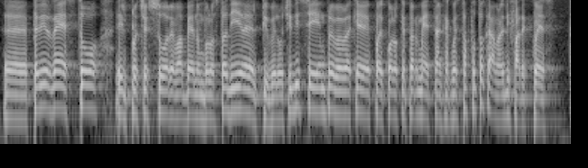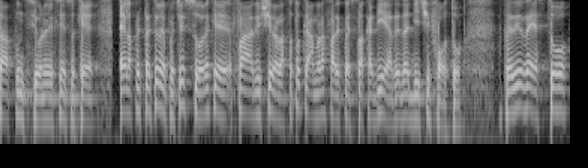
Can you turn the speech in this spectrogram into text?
Eh, per il resto il processore vabbè non ve lo sto a dire è il più veloce di sempre perché poi quello che permette anche a questa fotocamera di fare questa funzione nel senso che è la prestazione del processore che fa riuscire alla fotocamera a fare questo HDR da 10 foto. Per il resto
